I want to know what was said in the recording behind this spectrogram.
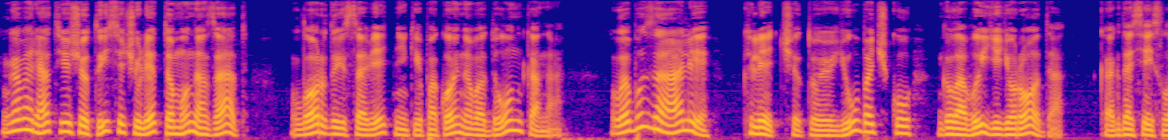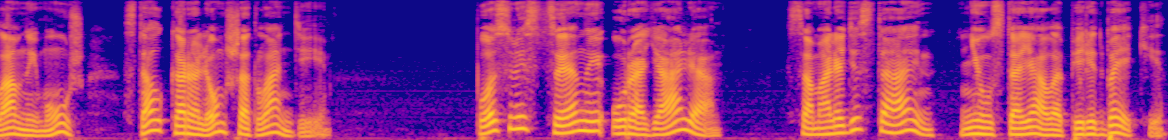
Говорят, еще тысячу лет тому назад лорды и советники покойного Дункана лобызали клетчатую юбочку главы ее рода, когда сей славный муж стал королем Шотландии. После сцены у рояля сама леди Стайн не устояла перед Бекки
